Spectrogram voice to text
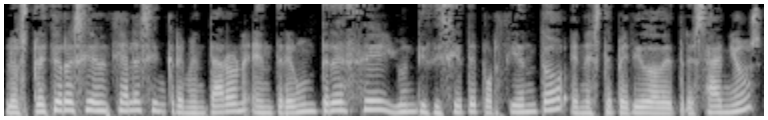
los precios residenciales se incrementaron entre un 13 y un 17% en este periodo de tres años,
